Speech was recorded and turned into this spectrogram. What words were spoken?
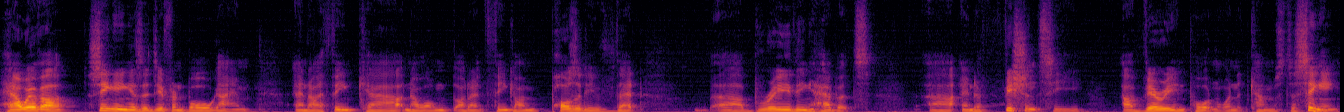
However singing is a different ball game and I think, uh, no, I'm, I do not think, I'm positive that uh, breathing habits uh, and efficiency are very important when it comes to singing.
